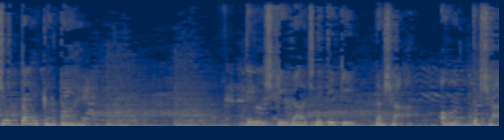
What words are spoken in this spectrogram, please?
जो तय करता है देश की राजनीति की दशा और दिशा।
